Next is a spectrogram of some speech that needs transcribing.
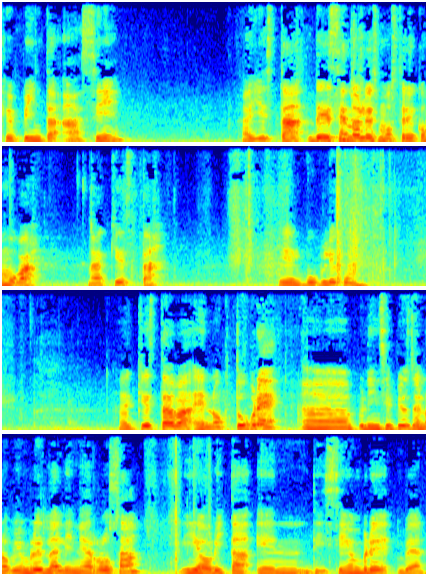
Que pinta así. Ahí está. De ese no les mostré cómo va. Aquí está. El Bubble Gum. Aquí estaba en octubre. A principios de noviembre es la línea rosa. Y ahorita en diciembre, vean.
